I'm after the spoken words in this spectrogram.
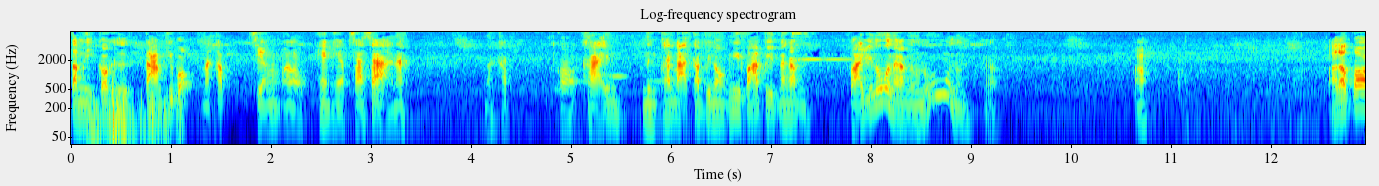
ตำหนิก็คือตามที่บอกนะครับ เสียงมันออกแหบๆซ่าๆนะนะครับ ก็ขายหนึ่งพันบาทครับพี่น้องมีฝาปิดนะครับ ฝาอยู่นู่นนะครับนู่นนู่นนะครับ เอาเอา แล้วก็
